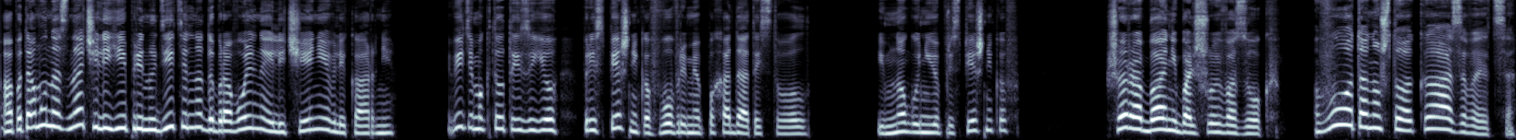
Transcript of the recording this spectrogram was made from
А потому назначили ей принудительно добровольное лечение в лекарне. Видимо, кто-то из ее приспешников вовремя походатайствовал. И много у нее приспешников? Шараба небольшой вазок. Вот оно что оказывается.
